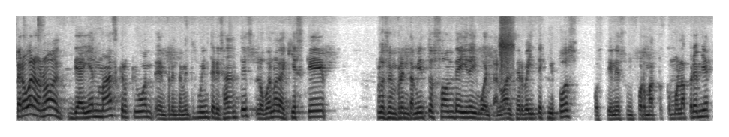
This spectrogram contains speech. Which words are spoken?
Pero bueno, no, de ahí en más creo que hubo enfrentamientos muy interesantes. Lo bueno de aquí es que los enfrentamientos son de ida y vuelta, ¿no? Al ser 20 equipos, pues tienes un formato como la Premier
